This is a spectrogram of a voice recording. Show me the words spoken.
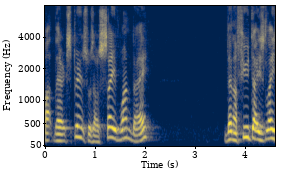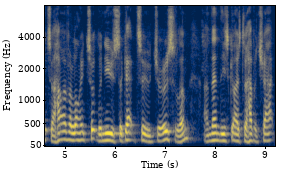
But their experience was I was saved one day. Then a few days later, however long it took the news to get to Jerusalem, and then these guys to have a chat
